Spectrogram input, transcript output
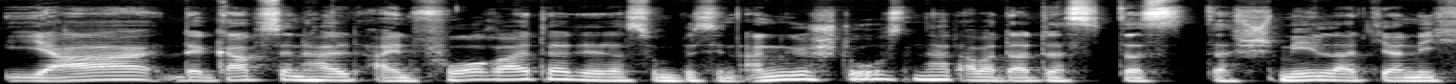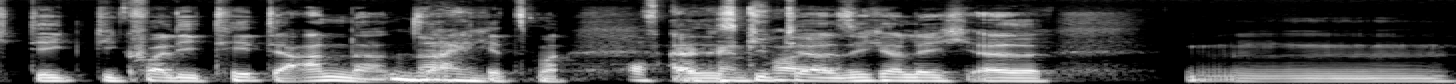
ja, da gab es dann halt einen Vorreiter, der das so ein bisschen angestoßen hat, aber da das, das, das schmälert ja nicht die, die Qualität der anderen, sag ich jetzt mal. Auf gar also es gibt Fall. ja sicherlich, äh, mh,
